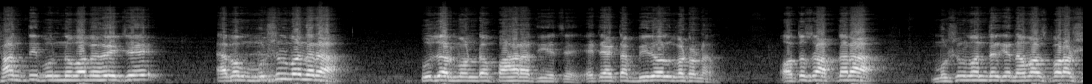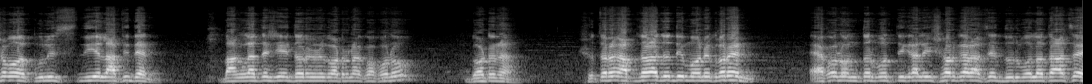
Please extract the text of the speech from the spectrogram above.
শান্তিপূর্ণভাবে হয়েছে। এবং মুসলমানেরা পূজার মণ্ডপ পাহারা দিয়েছে। এটা একটা বিরল ঘটনা। অথচ আপনারা মুসলমানদেরকে নামাজ পড়ার সময় পুলিশ দিয়ে লাথি দেন। বাংলাদেশে এই ধরনের ঘটনা কখনো ঘটে না। সুতরাং আপনারা যদি মনে করেন, এখন অন্তর্বর্তীকালীন সরকার আছে, দুর্বলতা আছে,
